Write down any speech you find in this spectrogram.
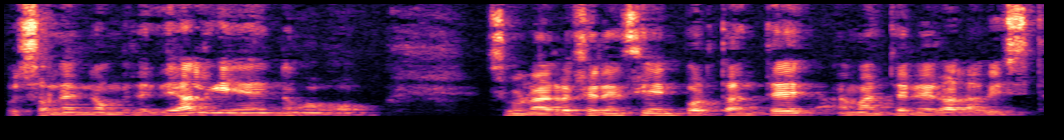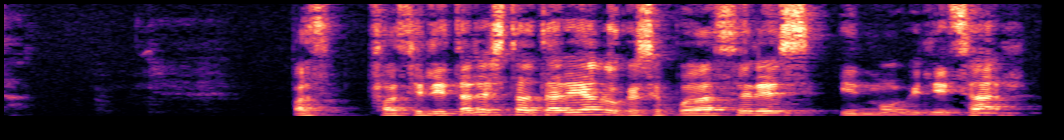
pues, son el nombre de alguien o son una referencia importante a mantener a la vista. Para facilitar esta tarea lo que se puede hacer es inmovilizar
